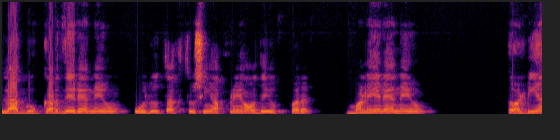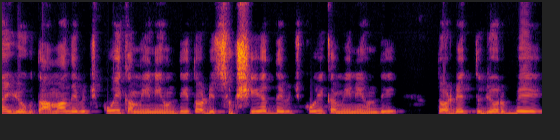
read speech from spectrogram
ਲਾਗੂ ਕਰਦੇ ਰਹਿੰਦੇ ਹੋ, ਉਦੋਂ ਤੱਕ ਤੁਸੀਂ ਆਪਣੇ ਅਹੁਦੇ ਉੱਪਰ ਬਣੇ ਰਹਿੰਦੇ ਹੋ। ਤੁਹਾਡੀਆਂ ਯੋਗਤਾਵਾਂ ਦੇ ਵਿੱਚ ਕੋਈ ਕਮੀ ਨਹੀਂ ਹੁੰਦੀ, ਤੁਹਾਡੀ ਸ਼ਖਸੀਅਤ ਦੇ ਵਿੱਚ ਕੋਈ ਕਮੀ ਨਹੀਂ ਹੁੰਦੀ, ਤੁਹਾਡੇ ਤਜਰਬੇ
